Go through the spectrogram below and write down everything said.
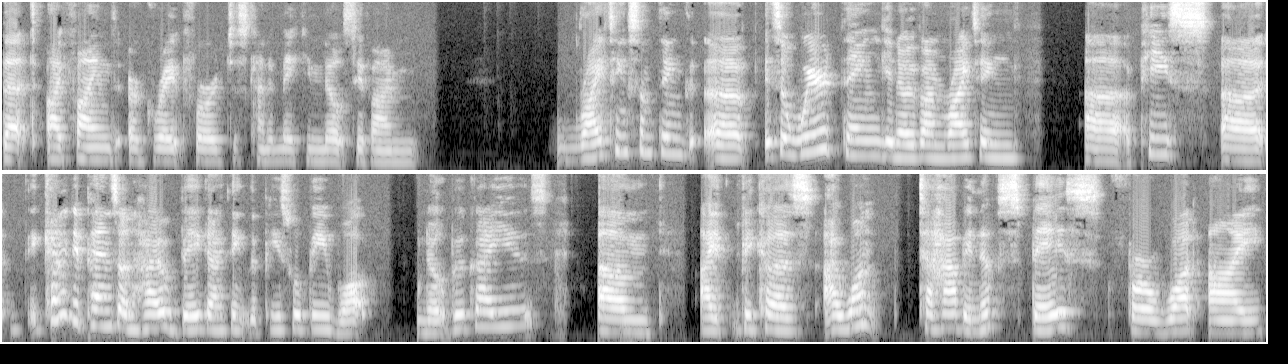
that I find are great for just kind of making notes if I'm writing something. Uh, it's a weird thing, you know, if I'm writing uh, a piece, uh, it kind of depends on how big I think the piece will be, what notebook I use. Um, I because I want to have enough space for what I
